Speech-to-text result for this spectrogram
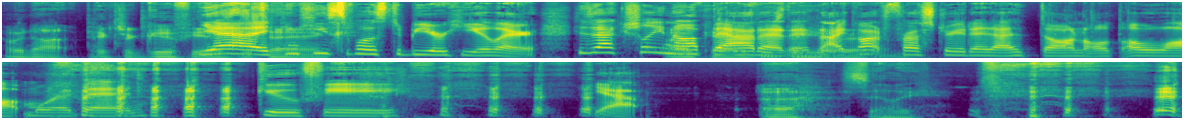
I would not picture Goofy. Yeah, I think he's supposed to be your healer. He's actually not Okay, bad at it. I got frustrated at Donald a lot more than Goofy. Yeah. Uh, silly.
